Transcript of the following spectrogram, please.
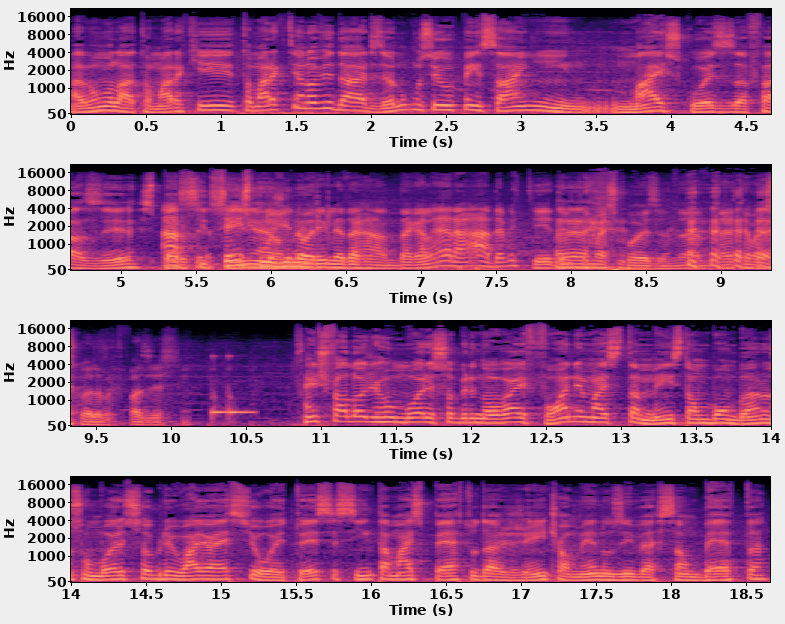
Mas vamos lá, tomara que, tomara que tenha novidades. Eu não consigo pensar em mais coisas a fazer. Espero ah, que sem tenha. explodir na orelha da, da galera, ah, deve ter, deve é. ter mais coisa. Deve ter mais coisa pra fazer assim. A gente falou de rumores sobre o novo iPhone, mas também estão bombando os rumores sobre o iOS 8. Esse sim está mais perto da gente, ao menos em versão beta.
